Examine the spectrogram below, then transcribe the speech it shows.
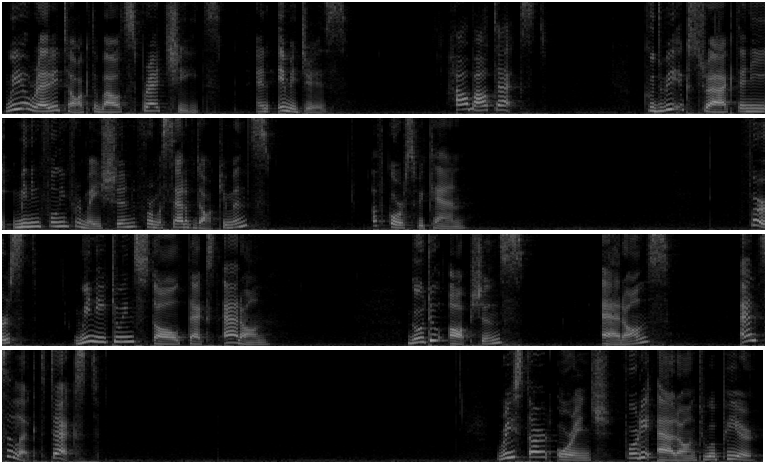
We already talked about spreadsheets and images. How about text? Could we extract any meaningful information from a set of documents? Of course we can. First, we need to install Text Add-on. Go to Options, Add-ons, and select Text. Restart Orange for the add-on to appear.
